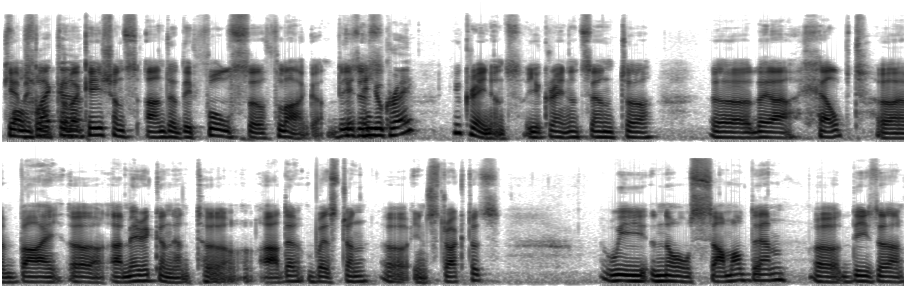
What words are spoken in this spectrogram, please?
chemical flag, provocations uh, under the false uh, flag. This in, in Ukraine? Ukrainians, Ukrainians, and uh, uh, they are helped uh, by uh, American and other Western instructors. We know some of them. Uh, these are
